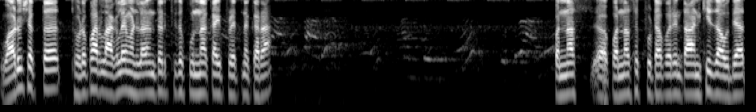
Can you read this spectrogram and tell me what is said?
वाढू शकतं. थोडंफार लागलं आहे म्हटल्यानंतर तिथं पुन्हा काही प्रयत्न करा. पन्नास पन्नास एक फुटापर्यंत आणखी जाऊ द्यात.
